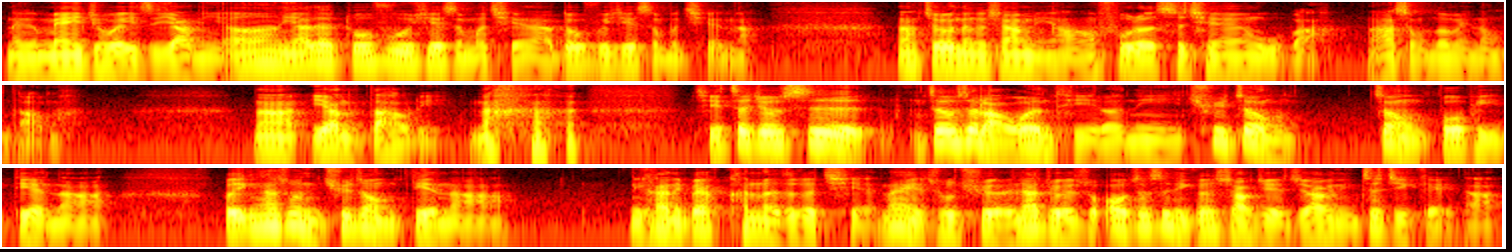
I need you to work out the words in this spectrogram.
那个妹就会一直要你，啊、哦，你要再多付一些什么钱啊，多付一些什么钱啊。那最后那个乡民好像付了四千五吧，然后什么都没弄到嘛。那一样的道理，那其实这就是这就是老问题了。你去这种这种剥皮店啊，不应该说你去这种店啊，你看你被坑了这个钱，那你出去了，人家觉得说，哦，这是你跟小姐交易，你自己给的、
